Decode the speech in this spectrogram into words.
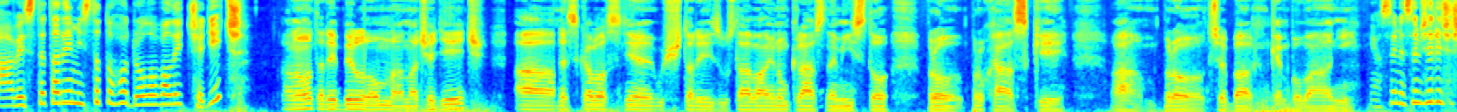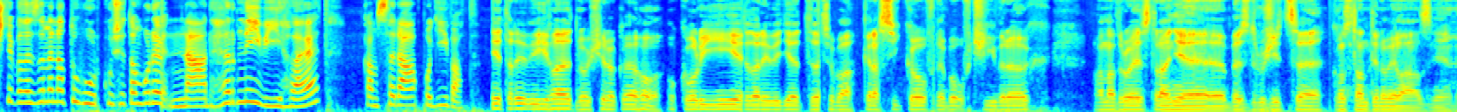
a vy jste tady místo toho dolovali Čedič? Ano, tady byl lom na, na Čedič a dneska vlastně už tady zůstává jenom krásné místo pro procházky a pro třeba kempování. Já si myslím, že když ještě vylezeme na tu hůrku, že tam bude nádherný výhled, kam se dá podívat. Je tady výhled do širokého okolí, je tady vidět třeba Krasíkov nebo Ovčí vrch a na druhé straně Bezdružice, Konstantinovy lázně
